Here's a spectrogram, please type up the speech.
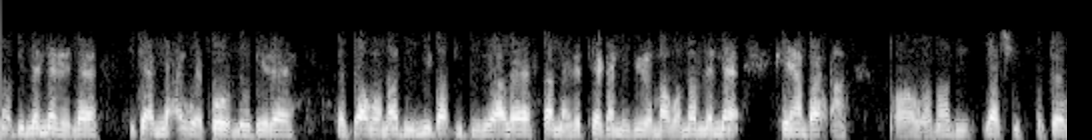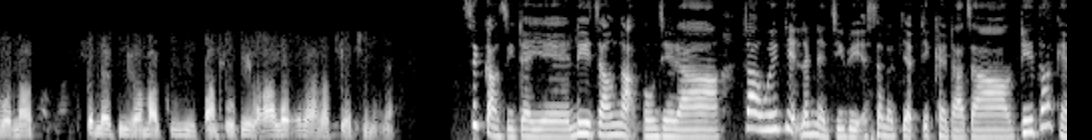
နော်ဒီလက်နဲ့တွေလည်းဒီထက်အများကြီးဝယ်ဖို့လိုသေးတယ်ဒါကြောင့်ပေါ့နော်ဒီမိဘပြည်သူတွေကလည်းစနိုင်တဲ့ထက်ကနေပြီးတော့မှပေါ့နော်လက်နဲ့ခရမ်းပါဟောဘောနော်ဒီရရှိတဲ့ဘောနော်ဆက်လက်ပြီးတော့မှကူညီပံ့ပိုးပေးပါလို့အဲ့ဒါတော့ပြောချင်တယ် စစ်ကောင်စီတပ်ရဲ့လေကြောင်းကဘုံကျဲတာတာဝင်းပစ်လက်နက်ကြီးတွေအဆက်မပြတ်ပစ်ခတ်တာကြောင့်ဒေသခံ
